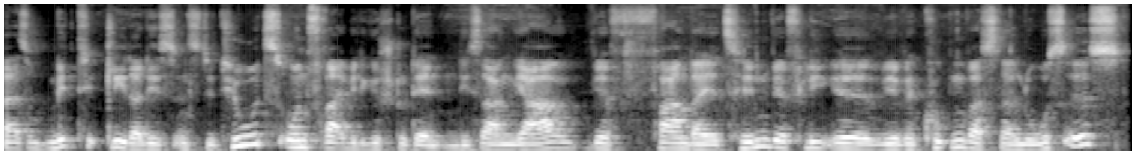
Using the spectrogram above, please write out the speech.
also Mitglieder dieses Instituts und freiwillige Studenten, die sagen, ja, wir fahren da jetzt hin, wir, flie- äh, wir, wir gucken, was da los ist.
